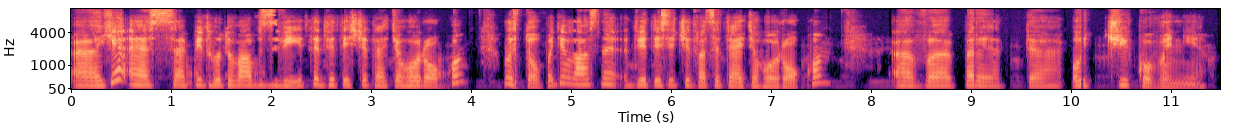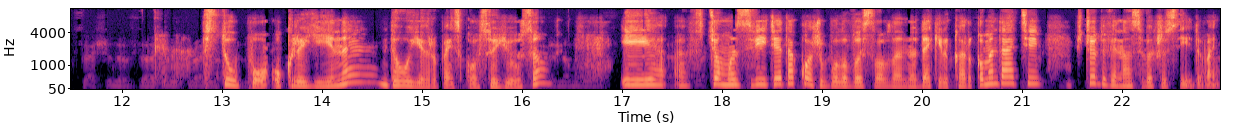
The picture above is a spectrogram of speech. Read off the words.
Е, ЄС підготував звіт 2003 року, в листопаді, власне, 2023 року, е, в передочікуванні вступу України до Європейського Союзу. І в цьому звіті також було висловлено декілька рекомендацій щодо фінансових розслідувань.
